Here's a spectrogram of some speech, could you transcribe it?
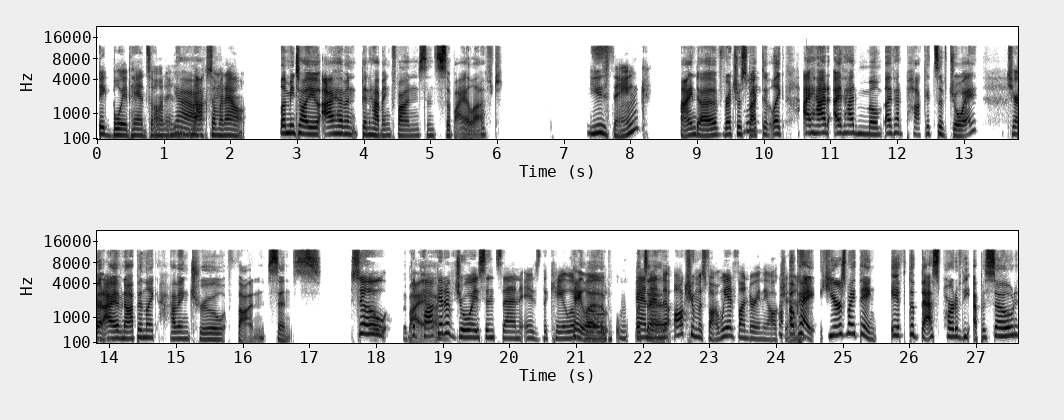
big boy pants on and Yeah. knock someone out. Let me tell you, I haven't been having fun since Sabiyah left. You think? Kind of retrospective. like I had, I've had mom, I've had pockets of joy, Sure. but I have not been like having true fun since so Sabiyah. The pocket of joy since then is the Caleb, Caleb. vote, and then it. the auction was fun. We had fun during the auction. Okay, here's my thing. If the best part of the episode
